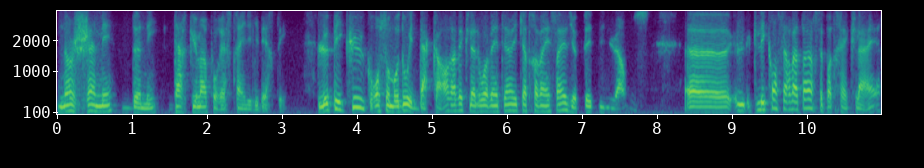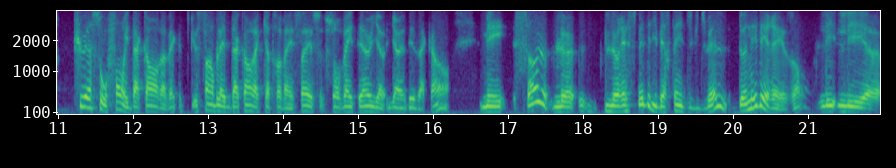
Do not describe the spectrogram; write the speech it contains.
n'a jamais donné d'argument pour restreindre les libertés. Le PQ, grosso modo, est d'accord avec la loi 21 et 96. Il y a peut-être des nuances. Euh, les conservateurs, c'est pas très clair. QS, au fond, est d'accord avec, semble être d'accord avec 96. Sur 21, il y a, un désaccord. Mais ça, le, respect des libertés individuelles, donner des raisons. Euh,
